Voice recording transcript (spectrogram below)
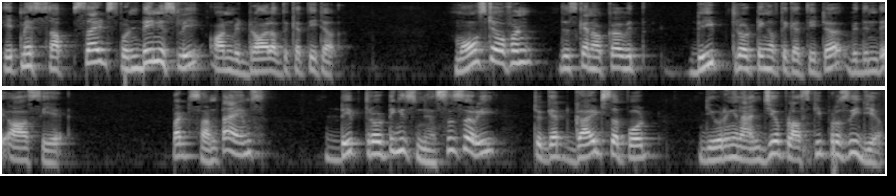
It may subside spontaneously on withdrawal of the catheter. Most often, this can occur with deep throating of the catheter within the RCA. But sometimes, deep throating is necessary to get guide support during an angioplasty procedure.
